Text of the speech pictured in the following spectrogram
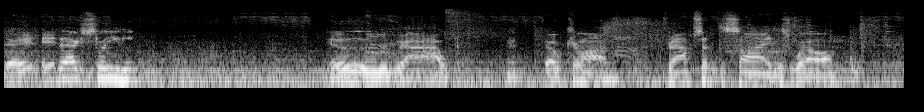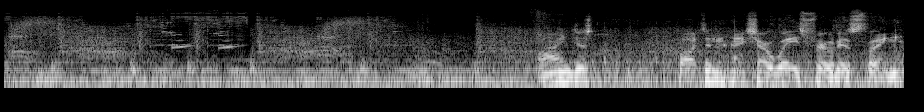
Yeah, it, it actually. Oh, ow. Oh, come on. Traps at the side as well. Fine, just button our ways through this thing.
